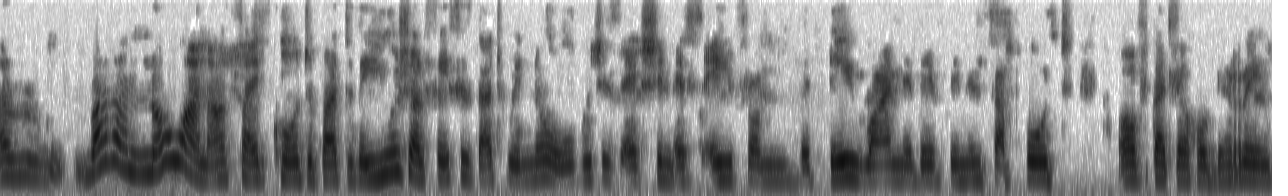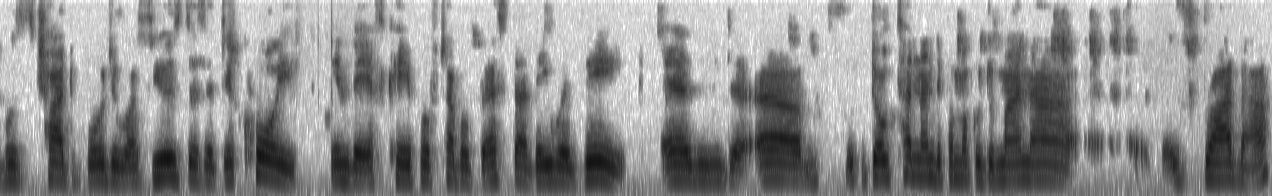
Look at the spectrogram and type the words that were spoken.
a, rather no one outside court, but the usual faces that we know, which is Action SA from the day one, they've been in support of Katleho Bereng, whose charred body was used as a decoy in the escape of Tabo Bresta. They were there. And um, Dr. Nandipha Makudumana's brother,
